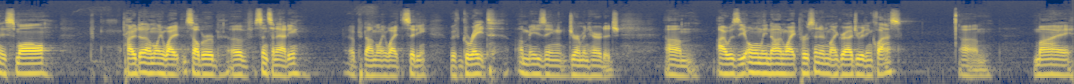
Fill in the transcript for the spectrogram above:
a small, predominantly white suburb of Cincinnati, a predominantly white city with great amazing German heritage. Um, I was the only non white person in my graduating class. Um, my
